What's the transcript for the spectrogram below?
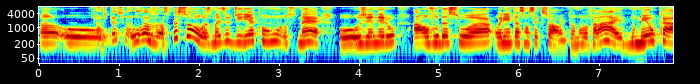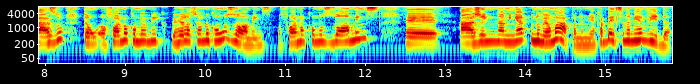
ah, o, As pessoas. o- as, as pessoas, mas eu diria com os, né, o gênero alvo da sua orientação sexual. Então não vou falar, ah, no meu caso, então a forma como eu me relaciono com os homens, a forma como os homens é, agem na minha, no meu mapa, na minha cabeça, na minha vida.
